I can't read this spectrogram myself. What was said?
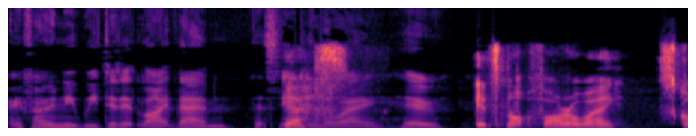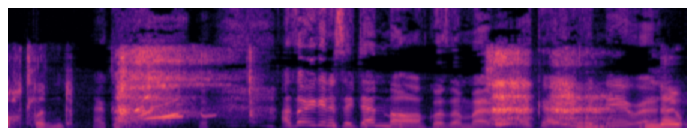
if only we did it like them, that's leading yes. the way? Who? It's not far away. Scotland. Okay. I thought you were going to say Denmark or somewhere. Okay, even nearer. No,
